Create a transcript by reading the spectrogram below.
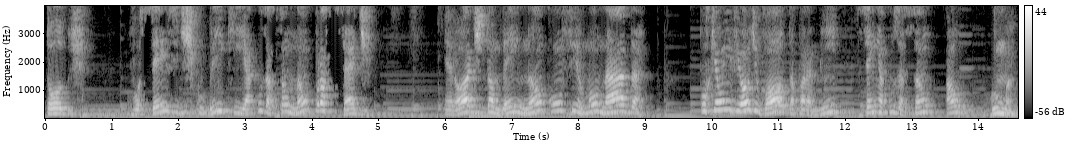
todos vocês e descobri que a acusação não procede. Herodes também não confirmou nada, porque o enviou de volta para mim sem acusação alguma.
